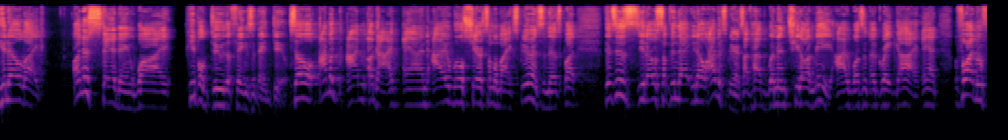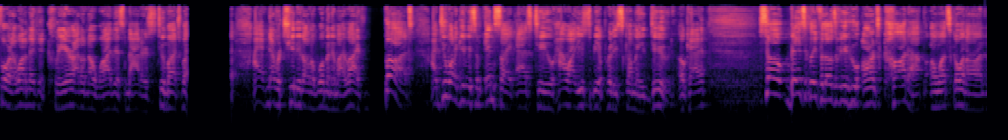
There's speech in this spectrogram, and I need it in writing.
you know, like understanding why people do the things that they do. So I'm a, I'm a guy and I will share some of my experience in this, but this is, you know, something that, you know, I've experienced. I've had women cheat on me. I wasn't a great guy. And before I move forward, I wanna make it clear, I don't know why this matters too much, but I have never cheated on a woman in my life, but I do wanna give you some insight as to how I used to be a pretty scummy dude, okay? So basically, for those of you who aren't caught up on what's going on,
